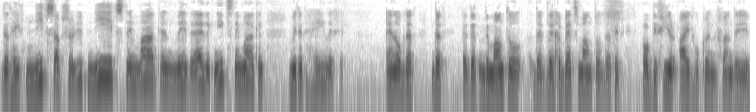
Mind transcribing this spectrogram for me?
dat heeft niets, absoluut niets te maken met, eigenlijk niets te maken met het heilige. En ook dat, dat, dat de mantel, dat de gebedsmantel, dat het op de vier uithoeken van de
